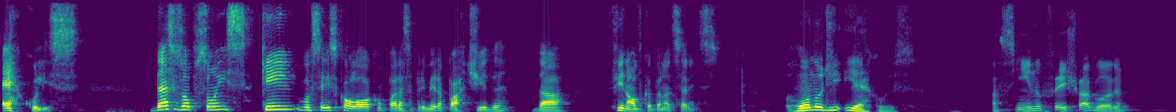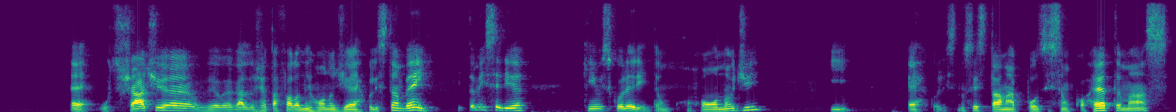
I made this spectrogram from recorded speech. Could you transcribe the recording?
Hércules. Dessas opções, quem vocês colocam para essa primeira partida da final do Campeonato Cearense? Ronald e Hércules. Assino, fecho agora. É, o chat, é, a galera já tá falando em Ronald e Hércules também, e também seria quem eu escolheria. Então, Ronald e Hércules. Não sei se está na posição correta, mas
